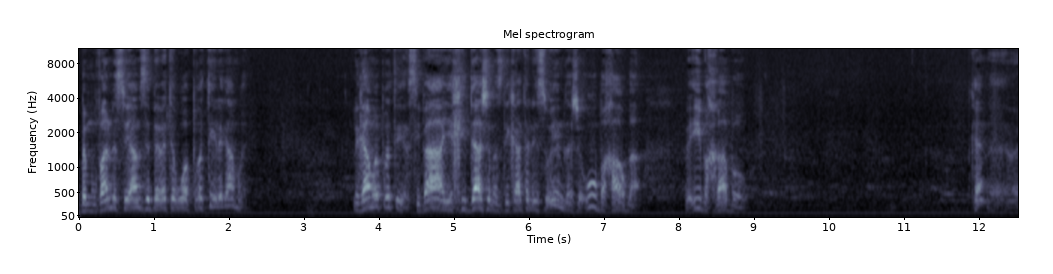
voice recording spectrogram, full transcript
במובן מסוים זה באמת אירוע פרטי לגמרי. לגמרי פרטי. הסיבה היחידה שמצדיקה את הנישואים זה שהוא בחר בה והיא בחרה בו. כן, הם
